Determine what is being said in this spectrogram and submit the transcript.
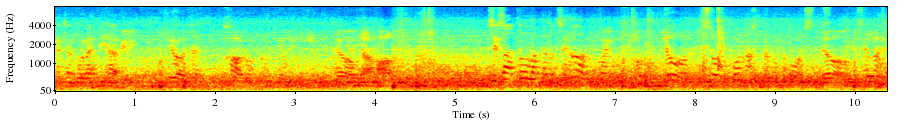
Nyt tuo lähti ihan hyvin. Joo, se haarukkakin oli kiinni. Joo. jaha. Se saattoi olla, että se haarukka jo silloin. Joo, niin se oli ponnahtanut pois. Joo. Se lähde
